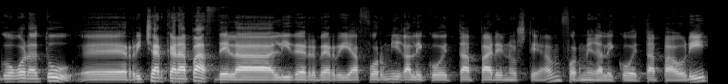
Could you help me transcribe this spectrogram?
gogoratu, e, Richard Carapaz dela lider berria formigaleko etaparen ostean, formigaleko etapa hori,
